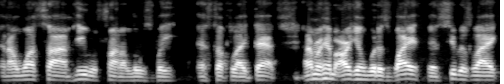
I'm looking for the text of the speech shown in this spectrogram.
and on one time he was trying to lose weight and stuff like that. I remember him arguing with his wife, and she was like,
